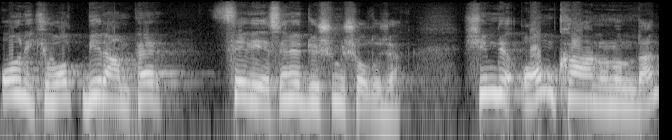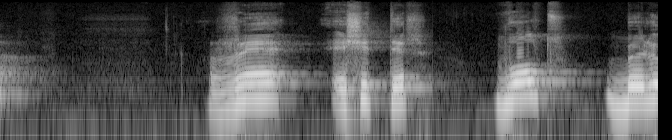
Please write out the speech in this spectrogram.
12 volt 1 amper seviyesine düşmüş olacak. Şimdi ohm kanunundan R eşittir volt bölü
